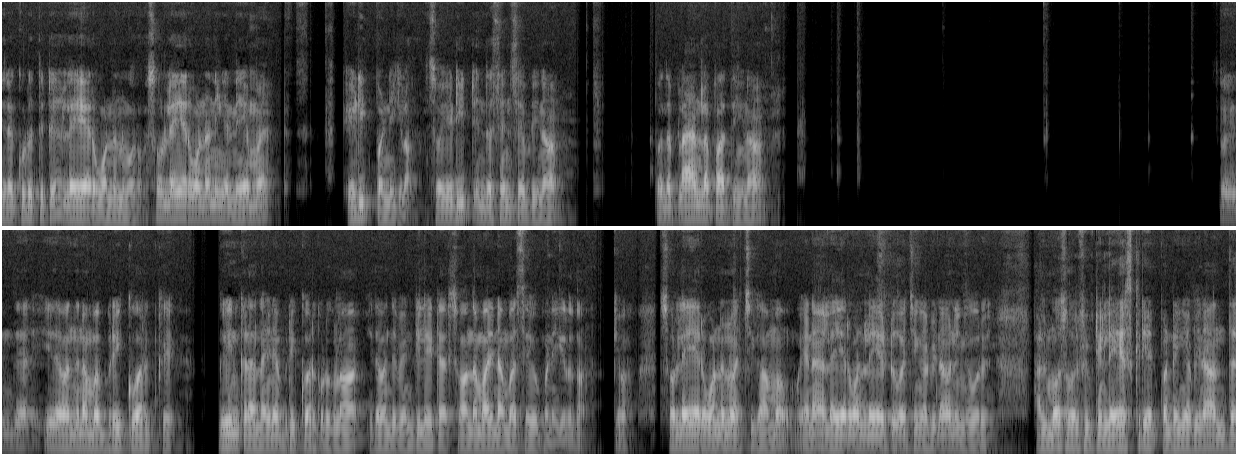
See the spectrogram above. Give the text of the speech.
இதில் கொடுத்துட்டு லேயர் ஒன்னு வரும். ஸோ லேயர் ஒன்னை நீங்கள் நேமை எடிட் பண்ணிக்கலாம். ஸோ எடிட் இந்த சென்ஸ் எப்படின்னா இப்போ இந்த பிளானில் பார்த்தீங்கன்னா ஸோ இந்த இதை வந்து நம்ம பிரிக் ஒர்க்கு க்ரீன் கலர் லைனை பிரிக் ஒர்க் கொடுக்கலாம். இதை வந்து வென்டிலேட்டர் ஸோ அந்த மாதிரி நம்ம சேவ் பண்ணிக்கிறது தான் ஓகேவா ஸோ லேயர் ஒன்றுன்னு வச்சுக்காமல் ஏன்னா லேயர் ஒன் லேயர் டூ வச்சிங்க அப்படின்னா நீங்கள் ஒரு ஆல்மோஸ்ட் ஒரு ஃபிஃப்டீன் லேயர்ஸ் க்ரியேட் பண்ணுறீங்க அப்படின்னா அந்த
